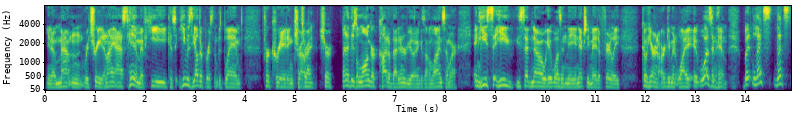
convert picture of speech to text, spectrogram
you know mountain retreat, and I asked him if he because he was the other person that was blamed for creating Trump. That's right. Sure. And there's a longer cut of that interview I think is online somewhere. And he he he said no, it wasn't me, and he actually made a fairly coherent argument why it wasn't him. But let's let's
